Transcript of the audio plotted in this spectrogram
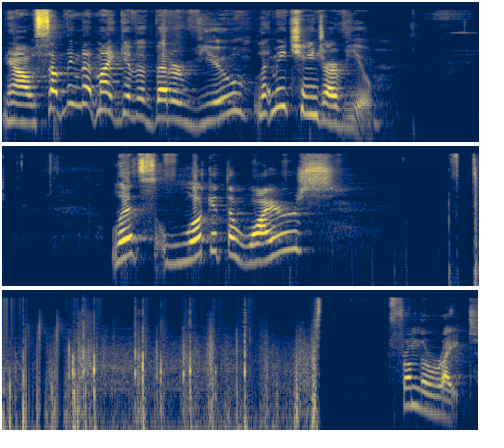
Now, something that might give a better view, let me change our view. Let's look at the wires. From the right.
